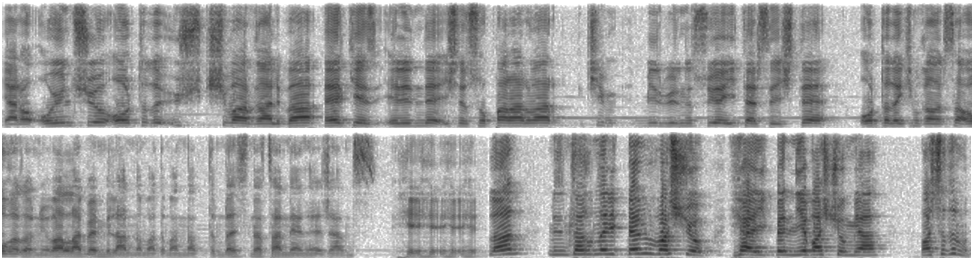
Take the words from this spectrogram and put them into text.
Yani o oyuncu ortada 3 kişi var galiba. Herkes elinde işte sopalar var. Kim birbirini suya iterse işte ortada kim kalırsa o kazanıyor. Vallahi ben bile anlamadım anlattığımda. Siz nasıl anlayacaksınız? Lan bizim takımdan ilk ben mi başlıyorum? Ya ilk ben niye başlıyorum ya? Başladı mı?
